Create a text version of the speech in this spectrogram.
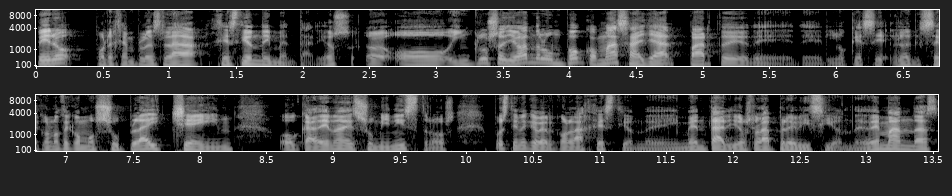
Pero, por ejemplo, es la gestión de inventarios. O, incluso llevándolo un poco más allá, parte de, lo que se conoce como supply chain o cadena de suministros, pues tiene que ver con la gestión de inventarios, la previsión de demandas.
